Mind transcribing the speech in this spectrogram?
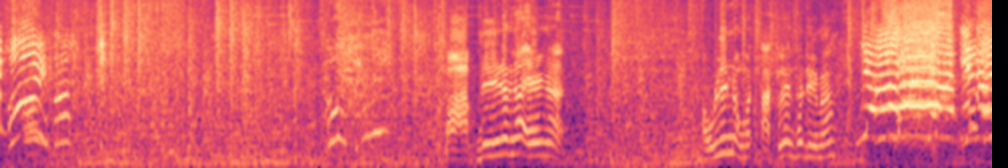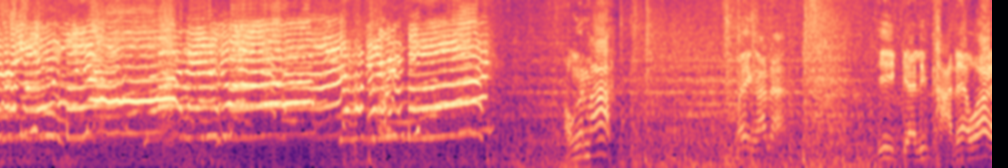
ลเฮ้ยปากดีนักนะเองอะเอาลิ้นออกมาตัดเล่นซะดีไหมอย่ เอาเงินมา ไม่อย่างนั้นน่ะ ที่แกลิ้นขาดแน่เว้ย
